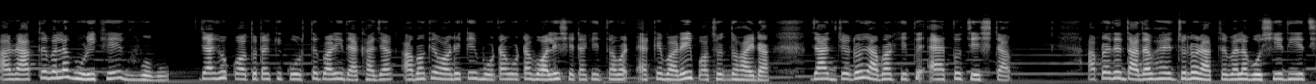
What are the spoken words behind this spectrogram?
আর রাত্রেবেলা মুড়ি খেয়ে ঘুমোবো। যাই হোক, কতটা কি করতে পারি দেখা যাক। আমাকে অনেকেই মোটা মোটা বলে, সেটা কিন্তু আমার একেবারেই পছন্দ হয় না। যার জন্যই আমার কিন্তু এত চেষ্টা। আপনাদের দাদা ভাইয়ের জন্য রাত্রেবেলা বসিয়ে দিয়েছি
